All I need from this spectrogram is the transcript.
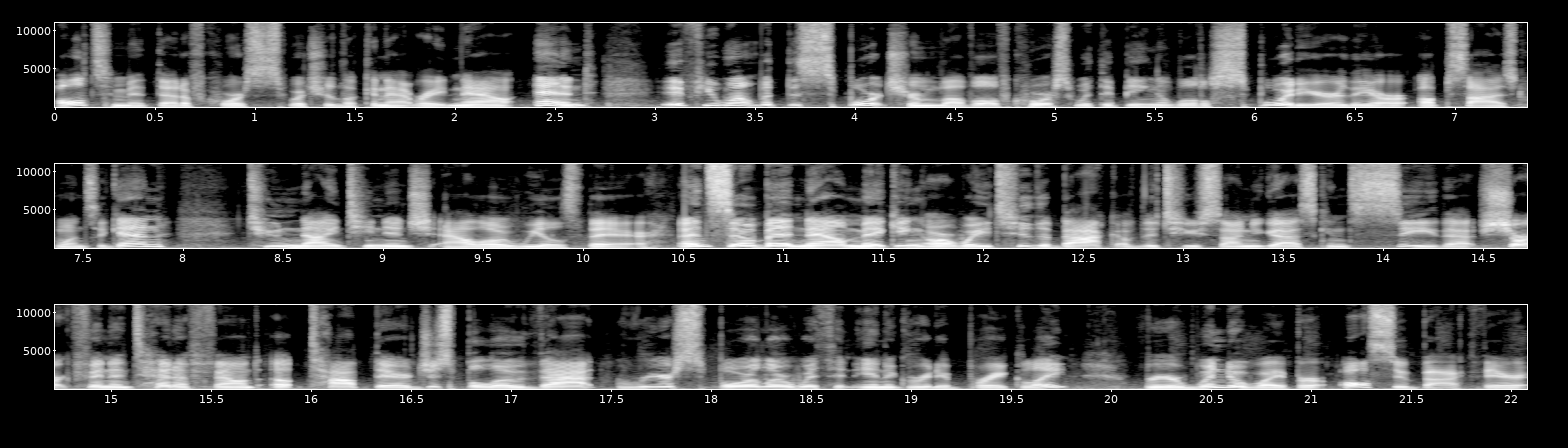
Ultimate. That, of course, is what you're looking at right now. And if you went with the sport trim level, of course, with it being a little sportier, they are upsized once again to 19 inch alloy wheels there. And so, Ben, now making our way to the back of the Tucson, you guys can see that shark fin antenna found up top there. Just below that, rear spoiler with an integrated brake light, rear window wiper also back there.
